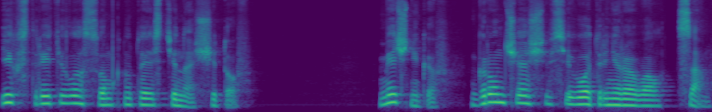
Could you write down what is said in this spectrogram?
их встретила сомкнутая стена щитов. Мечников Грон чаще всего тренировал сам.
